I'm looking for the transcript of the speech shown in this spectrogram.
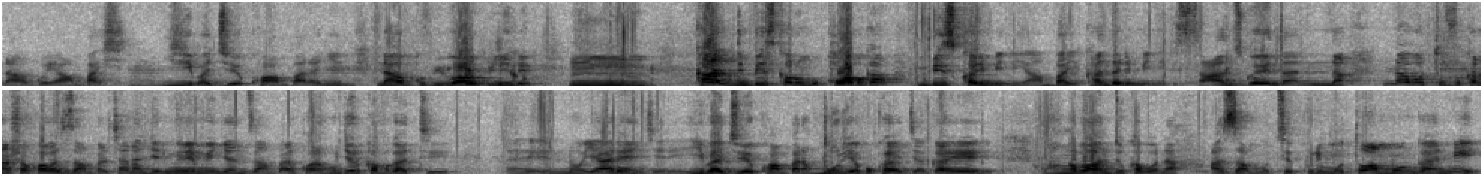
ntabwo yambaye. Yibagiwe kwambara nyine. Ntabwo biba Mm. kandi mbizi ko ari umukobwa mbizi ko ari mini yambaye kandi ari mini bisanzwe n'abo tuvukana bashobora kuba bazambara. Cyangwa nanjye rimwe rimwe njya nzambara ariko nkugera ukavuga ati Eh, no yarengereye. Yibagiwe kwambara nk'uriya kuko yajyaga hehe wanga bandi ukabona azamutse kuri moto wa mungani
